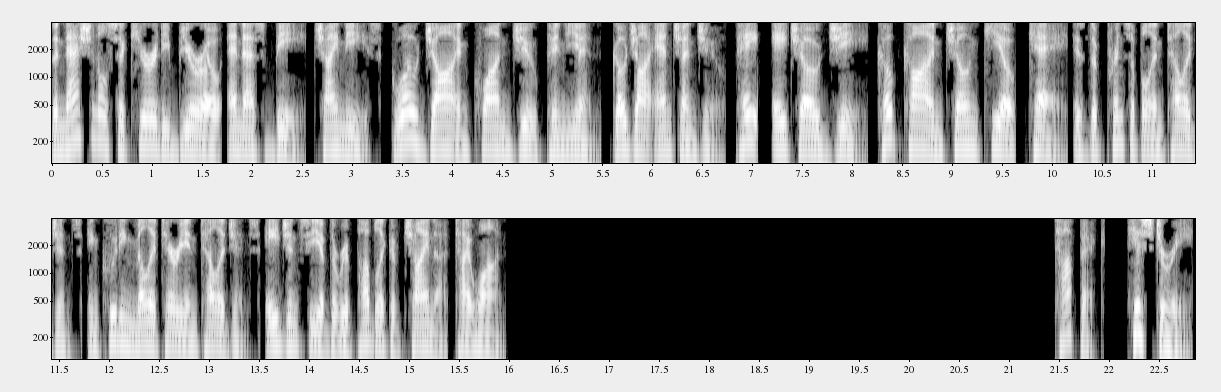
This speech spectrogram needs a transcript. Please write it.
The National Security Bureau NSB, Chinese, Guo Jia and Quan Ju Pinyin, Gojia Anchenju, Pei, HOG, Kop Ka and Chon Kyo, K is the principal intelligence including military intelligence agency of the Republic of China Taiwan. History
